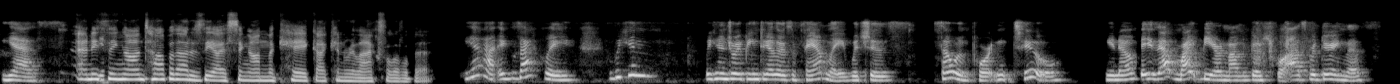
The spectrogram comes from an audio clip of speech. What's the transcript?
yes. Anything on top of that is the icing on the cake. I can relax a little bit. Yeah, exactly. We can we can enjoy being together as a family, which is so important too. You know, maybe that might be our non-negotiable as we're doing this.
